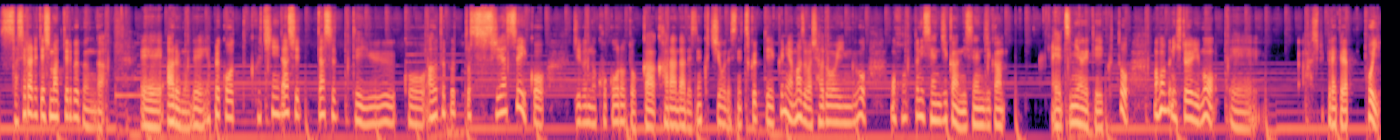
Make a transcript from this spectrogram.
させられてしまっている部分が、えー、あるので、やっぱりこう、口に出し、出すっていう、こう、アウトプットしやすい、こう、自分の心とか体ですね、口をですね、作っていくには、まずはシャドーイングを、もう本当に1000時間、2000時間、えー、積み上げていくと、まあ、本当に人よりも、えー、ペラペラっぽい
